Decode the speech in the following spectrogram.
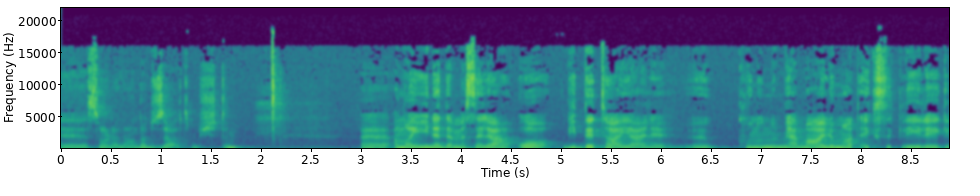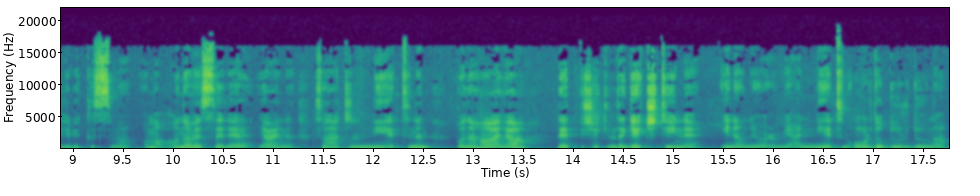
e, sonradan da düzeltmiştim. E, ama yine de mesela o bir detay yani e, konunun yani malumat eksikliği ile ilgili bir kısmı. Ama ana mesele yani sanatçının niyetinin bana hala net bir şekilde geçtiğine inanıyorum. Yani niyetin orada durduğuna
